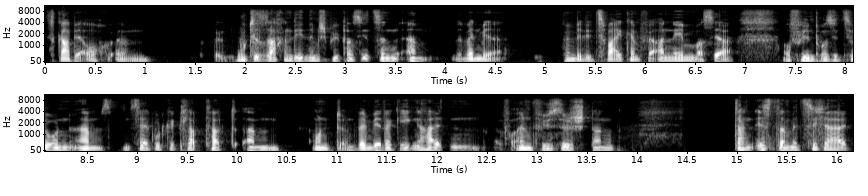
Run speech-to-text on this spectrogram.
es gab ja auch ähm, gute Sachen, die in dem Spiel passiert sind. Ähm, wenn wir wenn wir die Zweikämpfe annehmen, was ja auf vielen Positionen ähm, sehr gut geklappt hat, ähm, und, und wenn wir dagegen halten, vor allem physisch, dann dann ist da mit Sicherheit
